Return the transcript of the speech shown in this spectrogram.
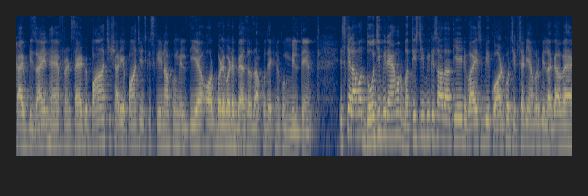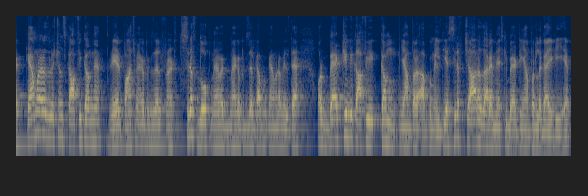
टाइप डिज़ाइन है। फ्रंट साइड पे पाँच इशारे पाँच इंच की स्क्रीन आपको मिलती है और बड़े बड़े बेजल्स आपको देखने को मिलते हैं। इसके अलावा दो जी रैम और बत्तीस जी के साथ आती है डिवाइस भी। क्वाड कोर चिपसेट यहाँ पर भी लगा हुआ है। कैमरा रेजोल्यूशन काफ़ी कम है। रेयर पाँच मेगापिक्सल फ्रंट सिर्फ़ दो मेगापिक्सल का आपको कैमरा मिलता है। और बैटरी भी काफ़ी कम यहाँ पर आपको मिलती है। सिर्फ़ चार हज़ार की बैटरी यहाँ पर लगाई गई है।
